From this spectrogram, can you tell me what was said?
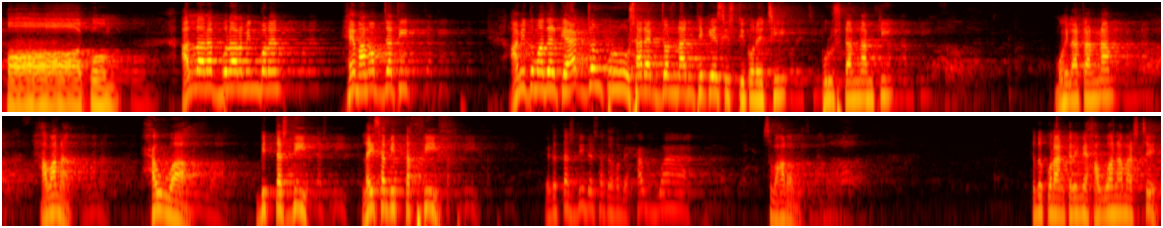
يتقاكم আল্লাহ রাব্বুল আলামিন বলেন হে মানব জাতি আমি তোমাদেরকে একজন পুরুষ আর একজন নারী থেকে সৃষ্টি করেছি পুরুষটার নাম কি মহিলাটার নাম হাওয়ানা, হাওয়া, বিত্তাসদিদ, লাইসা বিত্তাকফিফ এটা তাসদিদের সাথে হবে হাওয়া। সুবহানাল্লাহ। কিন্তু কোরআন কারিমে হাওয়া নাম আসছে?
